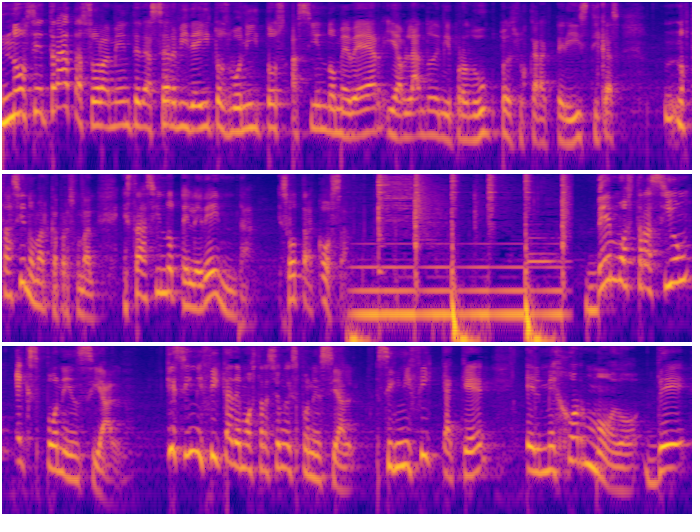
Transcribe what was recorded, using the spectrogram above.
No se trata solamente de hacer videitos bonitos haciéndome ver y hablando de mi producto, de sus características. No está haciendo marca personal, está haciendo televenta. Es otra cosa. Demostración exponencial. ¿Qué significa demostración exponencial? Significa que el mejor modo de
